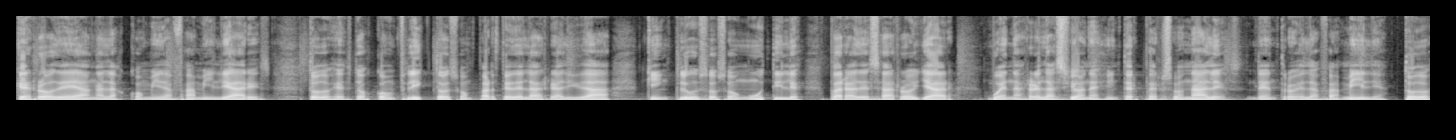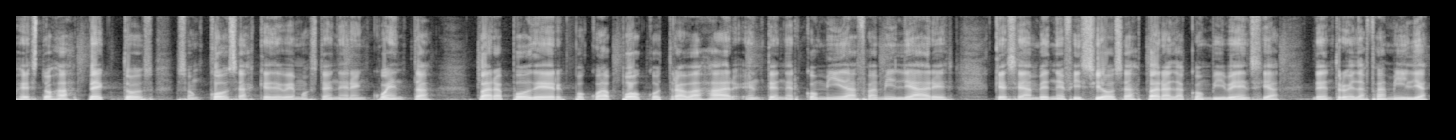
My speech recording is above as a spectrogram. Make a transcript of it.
que rodean a las comidas familiares. Todos estos conflictos son parte de la realidad que incluso son útiles para desarrollar buenas relaciones interpersonales dentro de la familia. Todos estos aspectos son cosas que debemos tener en cuenta para poder poco a poco trabajar en tener comidas familiares que sean beneficiosas para la convivencia dentro de la familia,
